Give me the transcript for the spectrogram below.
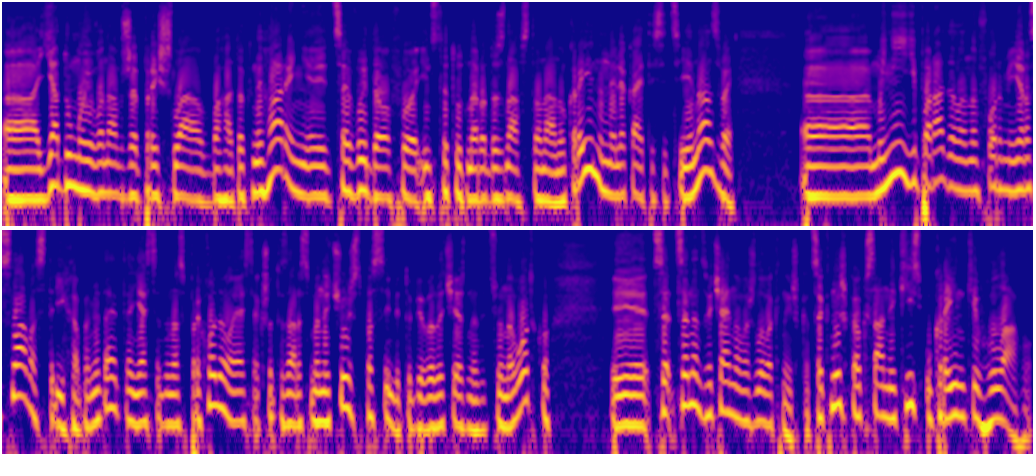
Е, я думаю, вона вже прийшла в багато книгарень. Це видав Інститут народознавства НАН України. Не лякайтеся цієї назви. Е, Мені її порадила на формі Ярослава Стріха. Пам'ятаєте, Яся до нас приходила. Яся, якщо ти зараз мене чуєш, спасибі тобі величезне за цю наводку. І Це це надзвичайно важлива книжка. Це книжка Оксани Кісь Українки в Гулагу.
